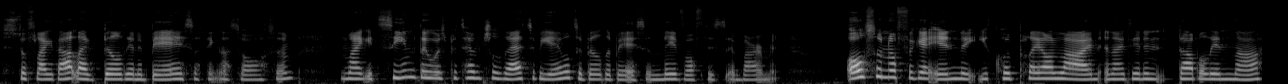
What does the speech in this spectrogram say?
stuff like that, like building a base. I think that's awesome. And, like it seemed there was potential there to be able to build a base and live off this environment. Also, not forgetting that you could play online, and I didn't dabble in that.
